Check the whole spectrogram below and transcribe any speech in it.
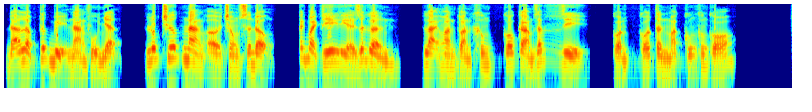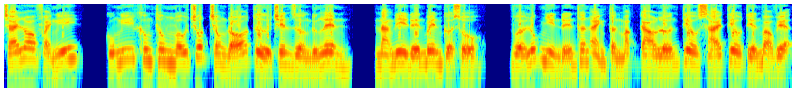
đã lập tức bị nàng phủ nhận. Lúc trước nàng ở trong sân động, cách bạch thi thì rất gần, lại hoàn toàn không có cảm giác gì, còn có tần mặc cũng không có. Trái lo phải nghĩ, cũng nghĩ không thông mấu chốt trong đó từ trên giường đứng lên, nàng đi đến bên cửa sổ, vừa lúc nhìn đến thân ảnh tần mặc cao lớn tiêu sái tiêu tiến vào viện,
